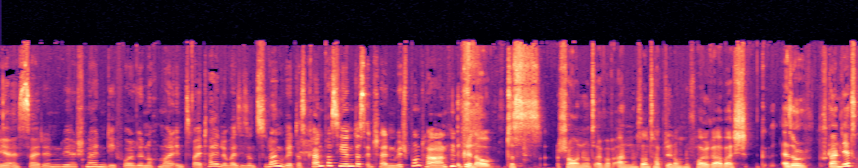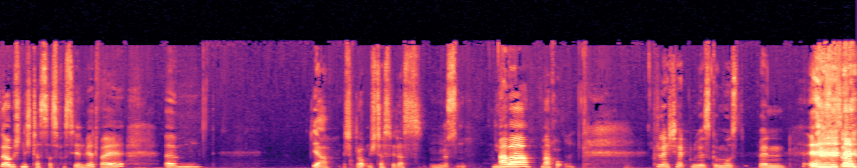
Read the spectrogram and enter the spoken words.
Ja, es sei denn, wir schneiden die Folge nochmal in zwei Teile, weil sie sonst zu lang wird. Das kann passieren, das entscheiden wir spontan. Genau, das schauen wir uns einfach an. Sonst habt ihr noch eine Folge, aber ich. Also, stand jetzt glaube ich nicht, dass das passieren wird, weil. Ähm, ja, ich glaube nicht, dass wir das müssen. Ja. Aber mal gucken. Vielleicht hätten wir es gemusst, wenn die Saison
